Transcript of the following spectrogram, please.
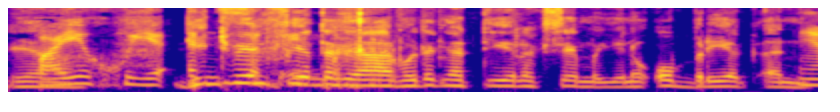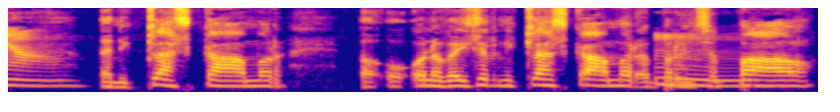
ja. baie goeie insig. Die 42 jaar moet ek natuurlik sê, maar jy nou op opbreek in ja. in die klaskamer 'n uh, onderwyser in die klaskamer, 'n mm. prinsipaal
